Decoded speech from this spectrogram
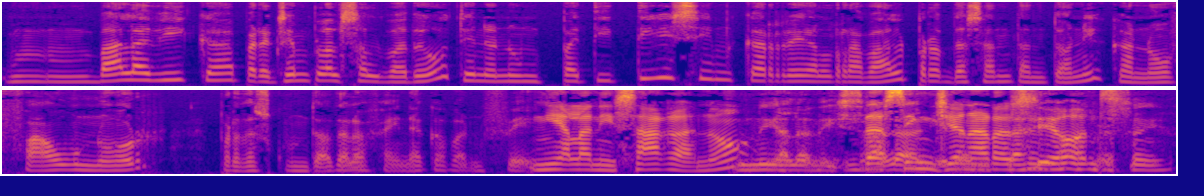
val a dir que, per exemple, al Salvador tenen un petitíssim carrer al Raval, prop de Sant Antoni, que no fa honor per descomptat a la feina que van fer. Ni a la Nissaga, no? Ni a la Nissaga. De cinc generacions. Tan...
